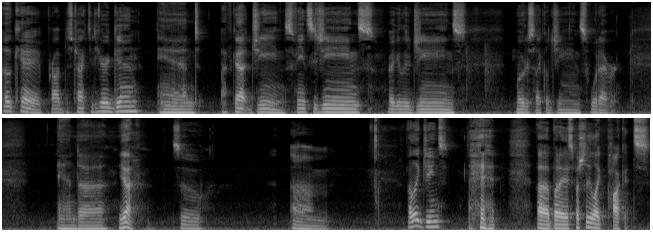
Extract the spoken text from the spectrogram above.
Okay, Prob Distracted here again, and I've got jeans, fancy jeans, regular jeans, motorcycle jeans, whatever. And uh, yeah, so um, I like jeans, uh, but I especially like pockets.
